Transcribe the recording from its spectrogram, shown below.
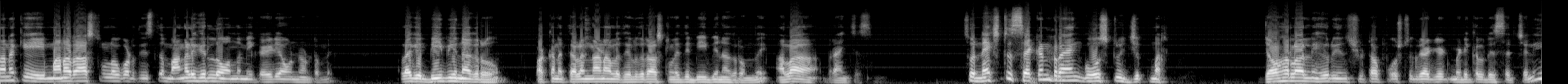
మనకి మన రాష్ట్రంలో కూడా తీస్తే మంగళగిరిలో ఉంది మీకు ఐడియా ఉండి ఉంటుంది. అలాగే బీబీ నగర్ పక్కన తెలంగాణలో తెలుగు రాష్ట్రంలో అయితే బీబీ నగర్ ఉంది. అలా branches so next second rank goes to JIPMER Jawaharlal Nehru institute of post graduate medical research అని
